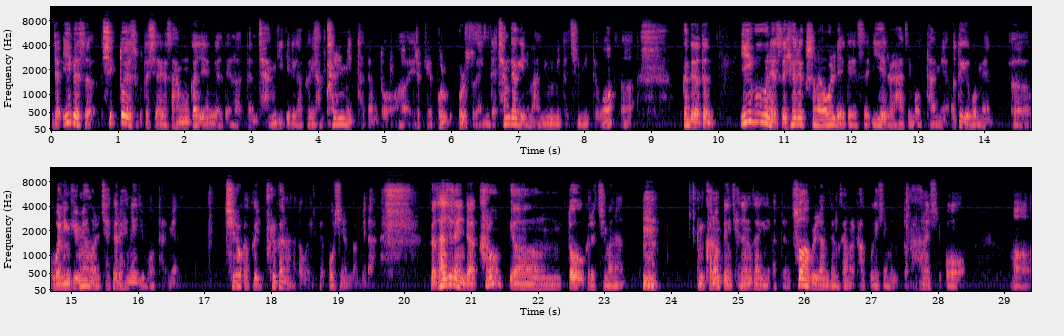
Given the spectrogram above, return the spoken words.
이제 입에서 식도에서부터 시작해서 항문까지 연결되는 어떤 장기 길이가 거의 한 8m 정도 어, 이렇게 볼, 볼, 수가 있는데 창자 길이만 한 6m, 7m고 어, 근데 어떤 이 부분에서 혈액순환 원리에 대해서 이해를 하지 못하면 어떻게 보면 어, 원인 규명을 제대로 해내지 못하면 치료가 거의 불가능하다고 이렇게 보시는 겁니다. 그 사실은 이제 크론병도 그렇지만은 크론병 제정상이 어떤 소화불량 증상을 갖고 계신 분들도 많으시고 어,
